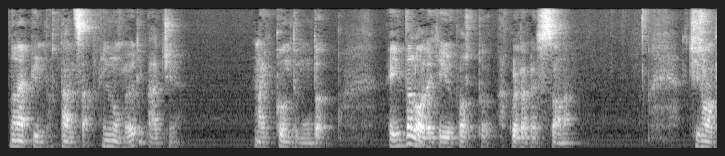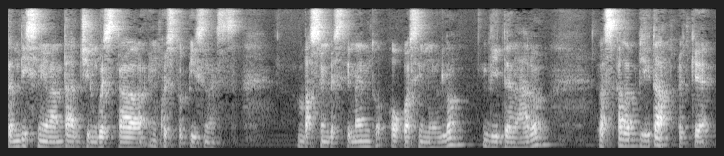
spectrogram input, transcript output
non ha più importanza il numero di pagine, ma il contenuto e il valore che io porto a quella persona ci sono tantissimi vantaggi in, questa, in questo business, basso investimento o quasi nullo di denaro, la scalabilità perché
